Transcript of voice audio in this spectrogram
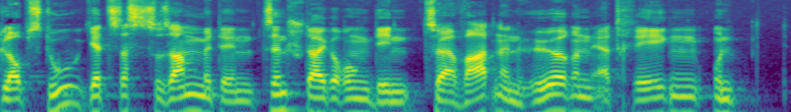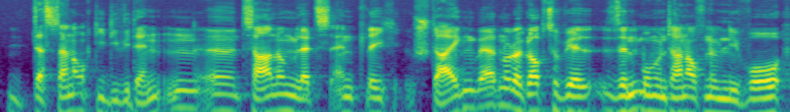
Glaubst du jetzt, dass zusammen mit den Zinssteigerungen, den zu erwartenden höheren Erträgen und dass dann auch die Dividendenzahlungen letztendlich steigen werden? Oder glaubst du, wir sind momentan auf einem Niveau,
